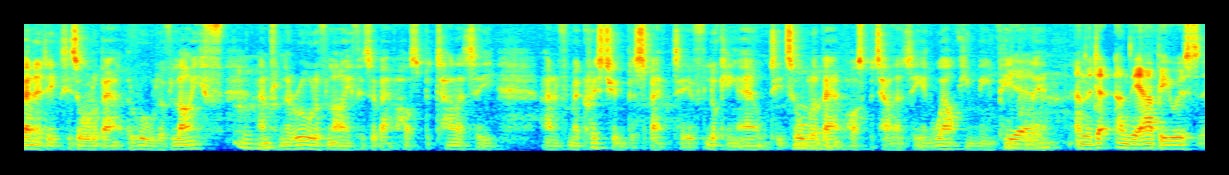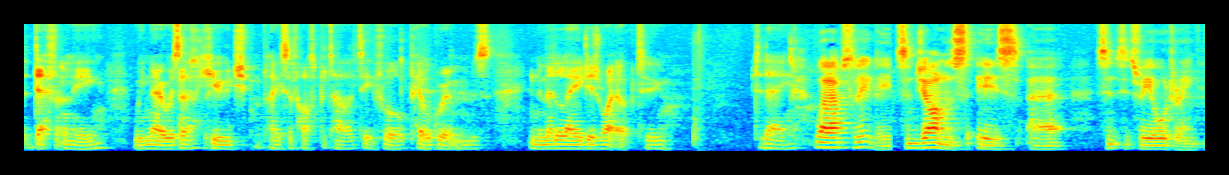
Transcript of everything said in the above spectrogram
Benedict is all about the rule of life, mm-hmm. and from the rule of life is about hospitality and from a Christian perspective, looking out, it's all mm. about hospitality and welcoming people yeah. in. And the de- and the abbey was definitely we know was a huge place of hospitality for pilgrims in the Middle Ages right up to today. Well, absolutely. St John's is uh, since its reordering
